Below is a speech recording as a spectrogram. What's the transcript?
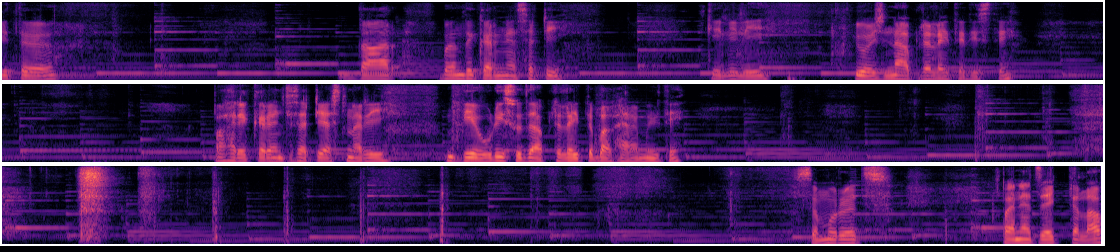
इथं दार बंद करण्यासाठी केलेली योजना आपल्याला इथे दिसते. पहारेकऱ्यांच्यासाठी असणारी देवडीसुद्धा आपल्याला इथं बघायला मिळते. समोरच पाण्याचा एक तलाव.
